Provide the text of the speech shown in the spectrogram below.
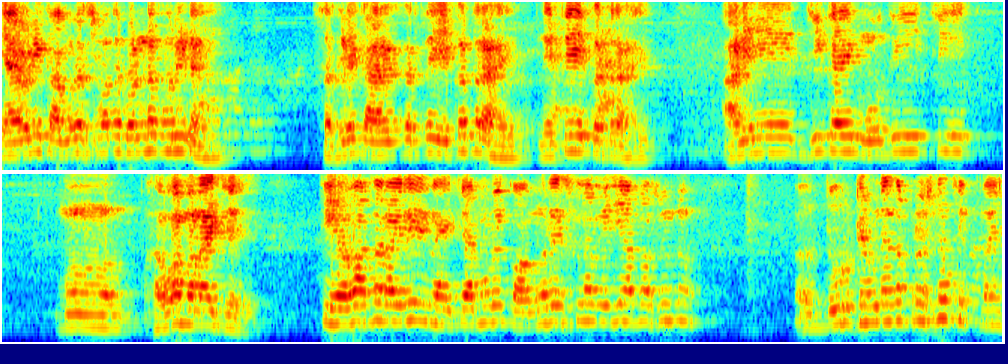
यावेळी काँग्रेसमध्ये बंडखोरी नाही. सगळे कार्यकर्ते एकत्र आहेत नेते एकत्र आहेत. आणि जी काही मोदीची हवा म्हणायची ती हवा आता राहिलेली नाही. त्यामुळे काँग्रेसला विजयापासून दूर ठेवण्याचा प्रश्नच येत नाही.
